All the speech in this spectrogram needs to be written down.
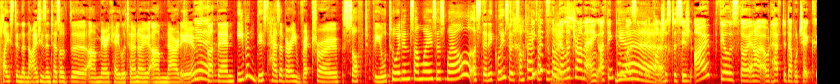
placed in the 90s in terms of the um, Mary Kay Letourneau um, narrative. Yeah. But then even this has a very retro, soft feel to it in some ways as well, aesthetically. So it's sometimes I think that's feel the like- melodrama angle. I think there Yeah. was a conscious decision. I feel as though, and I, I would have to double check,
